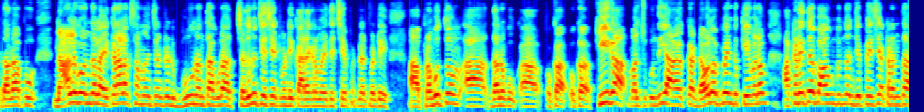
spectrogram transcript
దాదాపు నాలుగు వందల ఎకరాలకు సంబంధించినటువంటి భూనంతా కూడా చదును చేసేటువంటి కార్యక్రమం అయితే చేపట్టినటువంటి ఆ ప్రభుత్వం ఆ దానికి ఒక- ఒక ఒక కీగా మలుచుకుంది. ఆ యొక్క డెవలప్మెంట్ కేవలం అక్కడైతే బాగుంటుందని చెప్పేసి అక్కడంతా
